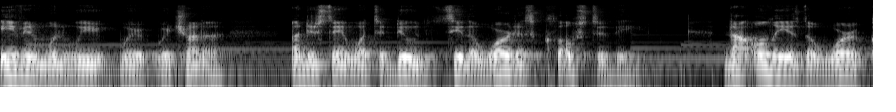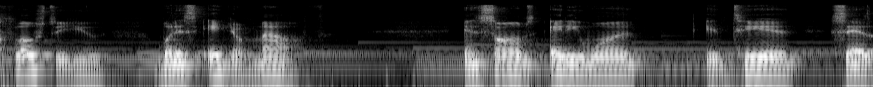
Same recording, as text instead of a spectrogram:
even when we, we're, we're trying to understand what to do, see the word is close to thee. Not only is the word close to you, but it's in your mouth. In Psalms 81 and 10 says,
